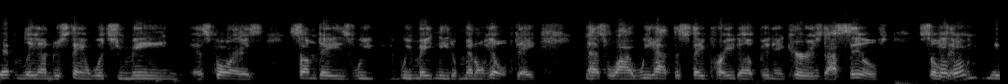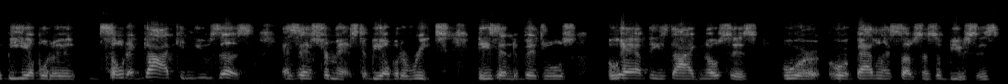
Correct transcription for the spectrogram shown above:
definitely understand what you mean as far as some days we we may need a mental health day. That's why we have to stay prayed up and encouraged ourselves so mm-hmm. that we may be able to so that God can use us as instruments to be able to reach these individuals who have these diagnoses who are who are battling substance abuses.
